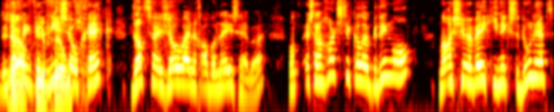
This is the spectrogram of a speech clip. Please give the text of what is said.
Dus dan Ja, vind ik het niet zo gek dat zij zo weinig abonnees hebben. Want er staan hartstikke leuke dingen op. Maar als je een weekje niks te doen hebt,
